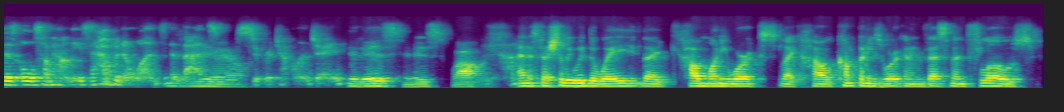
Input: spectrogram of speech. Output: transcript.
this all somehow needs to happen at once and that's yeah. super challenging it is it is wow yeah. and especially with the way like how money works like how companies work and investment flows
